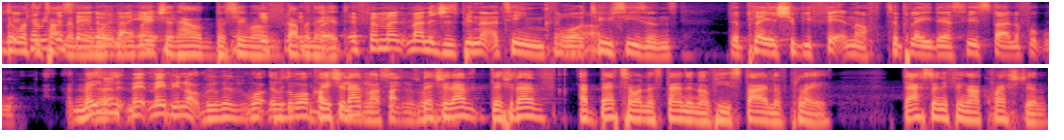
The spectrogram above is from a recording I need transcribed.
Can- we're can going we to ju- move on to just Tottenham. say though, like, mention how Bissouma if, dominated. If, if a manager's been at a team for two seasons, the players should be fit enough to play this his style of football. maybe May- Maybe not because what, there was a World Cup they should season have last season. as they well. should have they should have a better understanding of his style of play. That's the only thing I question.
